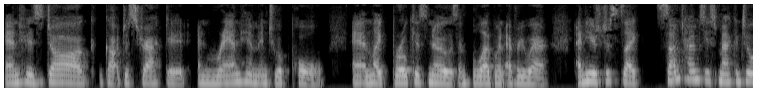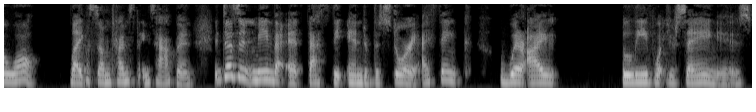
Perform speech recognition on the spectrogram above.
and his dog got distracted and ran him into a pole and like broke his nose and blood went everywhere. And he was just like, sometimes you smack into a wall. Like sometimes things happen. It doesn't mean that it, that's the end of the story. I think where I believe what you're saying is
